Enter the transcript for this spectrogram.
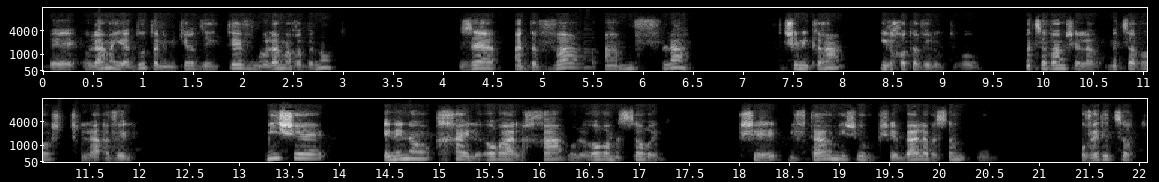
בעולם היהדות, אני מכיר את זה היטב מעולם הרבנות, זה הדבר המופלא שנקרא הלכות אבלות, או מצבם של, מצבו של האבל. מי שאיננו חי לאור ההלכה ולאור המסורת, כשנפטר מישהו, כשבא אליו אסון, הוא עובד עצות.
